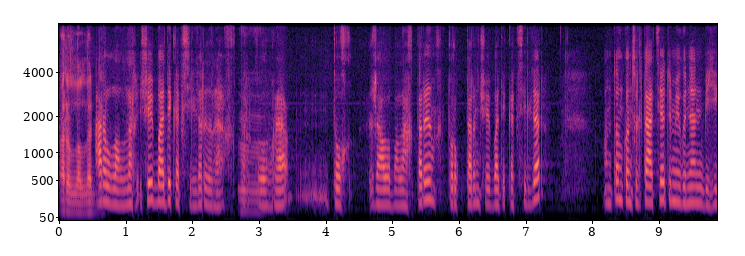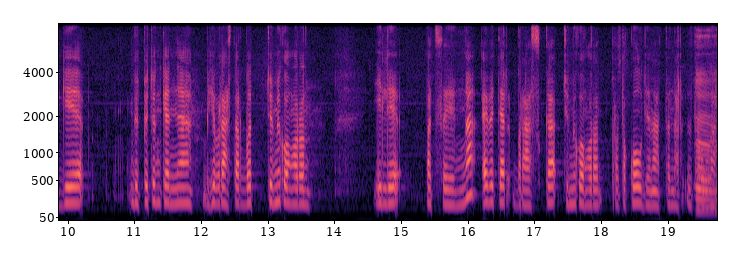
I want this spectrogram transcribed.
Арыллалар. арыллаллар. Шөй бады кәпсилләр ырыхтар. Холовра тох жалы балақтарын, туруктарын шөй бады кәпсилләр. Антон консультация түмүгүнен биһиги бүппүтүн кенне биһи брастар бут түмүк оңорон или пациентга эбетер браска түмүк оңорон протокол ден аттанар ыталлар.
